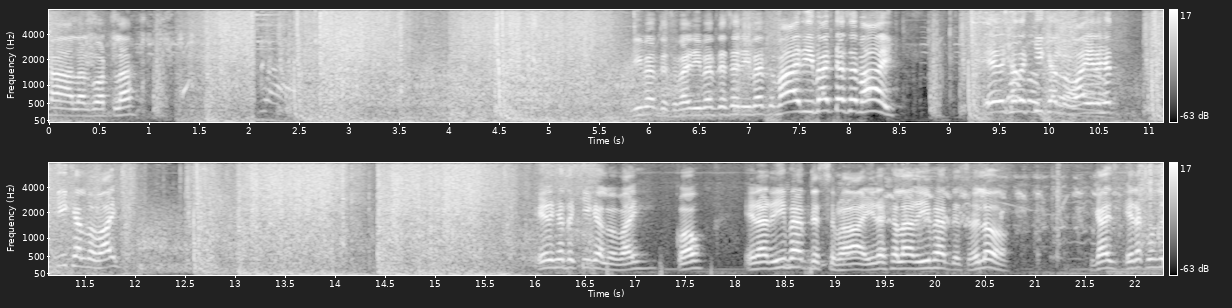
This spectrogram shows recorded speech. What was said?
শালার বটলা রিভাইভ দেছে, ভাই রিভাইভ দেছে রিভাইভ ভাই রিভাইভ দেছে, ভাই! এর সাথে কি খেলব, ভাই? এর সাথে কি খেলব, ভাই? এর সাথে কি খেলব, ভাই? কও। এরা রিভাইভ দিচ্ছে, ভাই। এরা খেলা রিভাইভ দিচ্ছে হলো গাইজ এরা কোনো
